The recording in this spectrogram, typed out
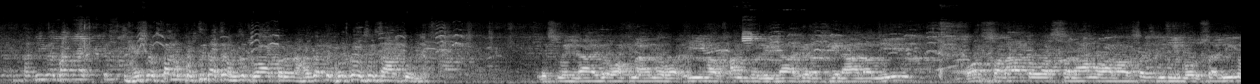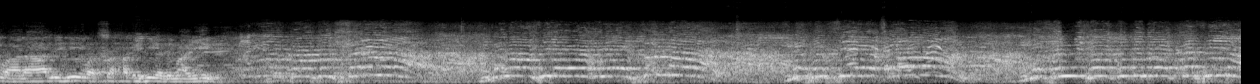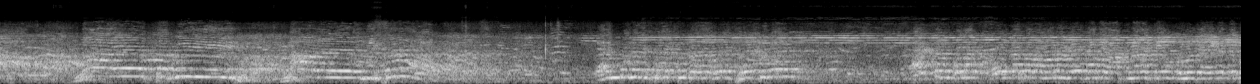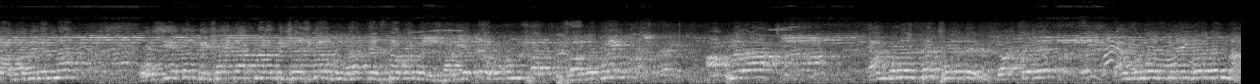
ہندوستان اپستھت آتے دعا کرو نا حضرت فردوسی صاحب کو بسم اللہ الرحمن الرحیم، الحمد للہ رب العالمین، والصلاة والسلام على سید المرسلین وعلى آلہ وصحبہ اجمعین۔ অ্যাম্বুলেন্সটা ছেড়ে দেন সরকারে অ্যাম্বুলেন্স তৈরি করবেন না।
